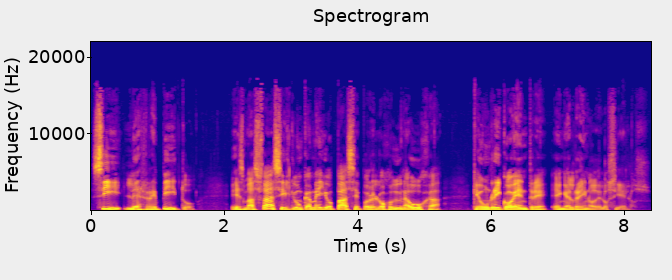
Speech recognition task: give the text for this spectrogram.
sí, les repito, es más fácil que un camello pase por el ojo de una aguja que un rico entre en el reino de los cielos.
